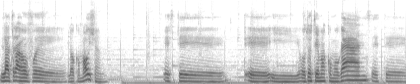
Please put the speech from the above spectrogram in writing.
la trajo fue Locomotion. Este. Eh, y otros temas como Gans, este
